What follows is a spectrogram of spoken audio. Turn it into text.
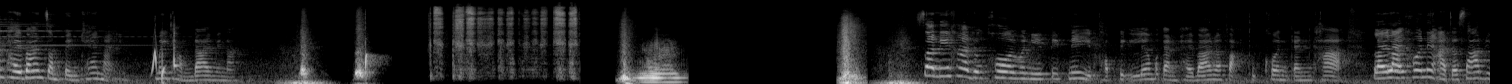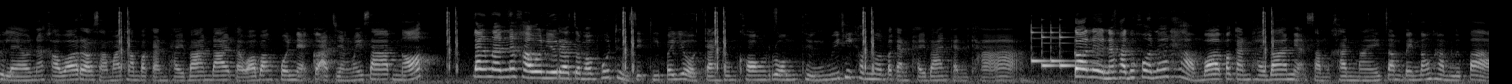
กันภัยบ้านจำเป็นแค่ไหน ไม่ทำได้ไหมนะ สวัสดีค่ะทุกคนวันนี้ติ๊กเนี่ยหยิบท็อปิกเรื่องประกันภัยบ้านมาฝากทุกคนกันค่ะ หลายๆ คนเนี่ยอาจจะทราบอยู่แล้วนะคะ ว่าเราสามารถทำประกันภัยบ้านได้ แต่ว่าบางคนเนี่ยก็อาจจะยังไม่ทราบเนาะดังนั้นนะคะ วันนี้เราจะมาพูดถึงสิทธิประโยชน์การคุ้มครองรวมถึงวิธีคำนวณประกันภัยบ้านกันค่ะ ก่อนอื่นนะคะ ทุกคนถ้าถามว่าประกันภัยบ้านเนี่ยสำคัญไหมจำเป็นต้องทำหรือเปล่า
